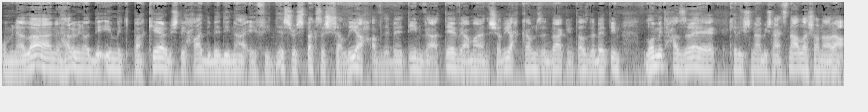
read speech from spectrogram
Umnalan, how do we know the imit paker b'shlichad bedina? If he disrespects the shaliach of the betin ve'ateh ve'amar, the shaliach comes and back and tells the betin, lo mitchazre kelishna b'shna. It's not lashon hara.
